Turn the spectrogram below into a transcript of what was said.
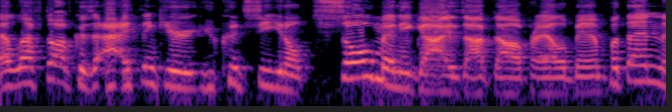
I left off because I think you're. You could see, you know, so many guys opt out for Alabama, but then.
